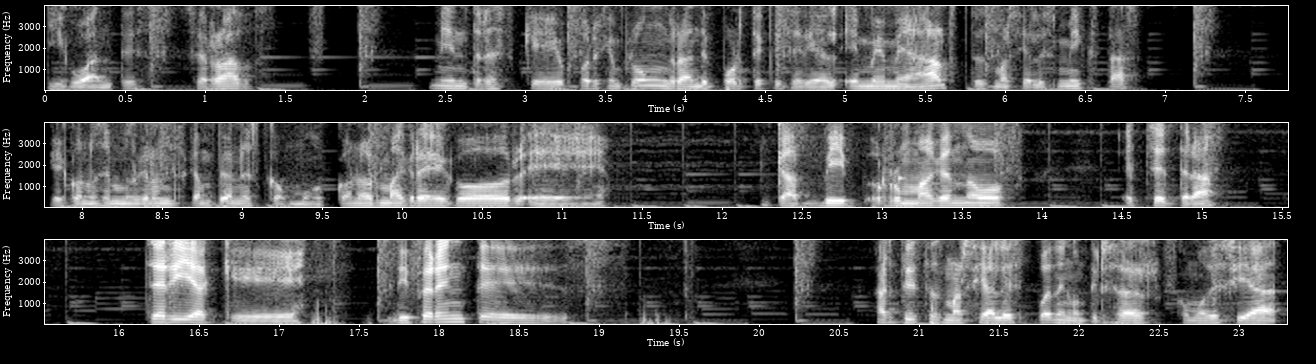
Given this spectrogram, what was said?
y guantes cerrados. Mientras que, por ejemplo, un gran deporte que sería el MMA, artes marciales mixtas, que conocemos grandes campeones como Conor McGregor, eh, Khabib Rumaganov, etc. Sería que diferentes artistas marciales pueden utilizar, como decía,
